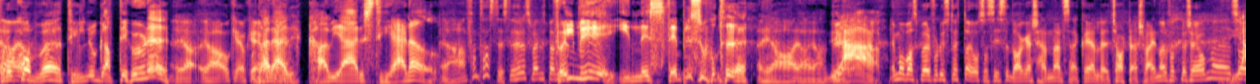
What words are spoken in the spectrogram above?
for å ja. komme til Nugatti-hulet. Ja, ja, ok, ok. Og der er kaviarstjerna. Ja, fantastisk. Det høres veldig spennende Følg med i neste episode. Ja, ja, ja. Du, Ja. Jeg må bare spørre, for du støtta jo også siste dagers hendelse hva gjelder Charter-Svein, har fått beskjed om. eh, Så Ja,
